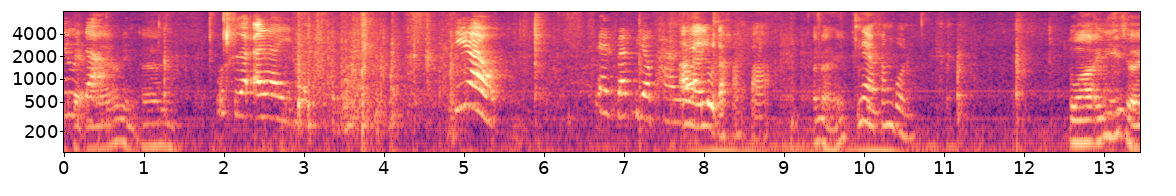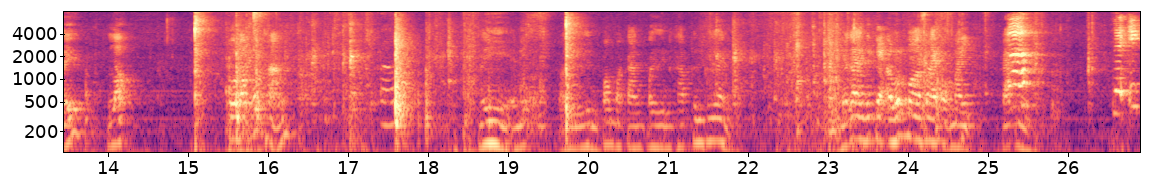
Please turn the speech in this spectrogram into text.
หลุด แกะ อะ มาแล้วหนึ่งอัน มันคืออะไรเนี่ยเดียวเล่นแป๊บเดียวพังแล้ว อะไรหลุดอะคะป้าอันไหน เนี่ยข้างบน ตัวไอ้นี่เฉยล็อกตัวล็อกรถถัง เออนี่อันนี้ปืนป้อมปราการปืนครับเพื่อนๆเดี๋ยวกำลังจะแกะเอารถมอเตอร์ไซค์ออกมาอีกแป๊บหนึง เหลืออีก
